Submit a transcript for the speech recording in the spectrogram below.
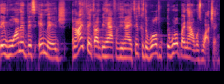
They wanted this image, and I think on behalf of the United States, because the world, the world by now was watching,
